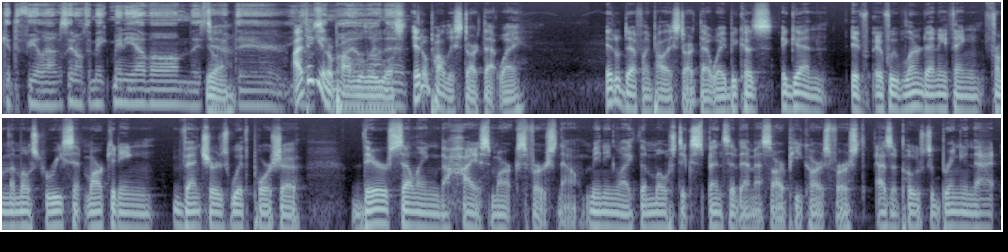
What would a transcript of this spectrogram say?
get the feel out because they don't have to make many of them. They still Yeah. there. I think it'll probably will, It. it'll probably start that way. It'll definitely probably start that way because again, if if we've learned anything from the most recent marketing ventures with Porsche, they're selling the highest marks first now, meaning like the most expensive MSRP cars first, as opposed to bringing that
